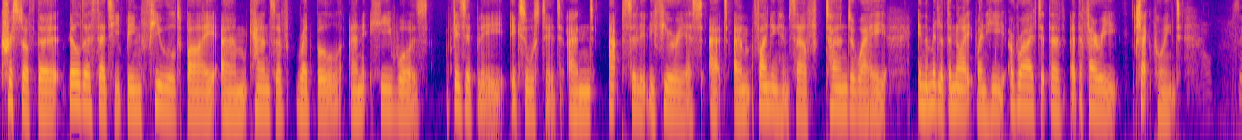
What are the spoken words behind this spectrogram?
Christoph, the builder, said he'd been fueled by um, cans of Red Bull and he was visibly exhausted and absolutely furious at um, finding himself turned away in the middle of the night when he arrived at the at the ferry checkpoint. So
